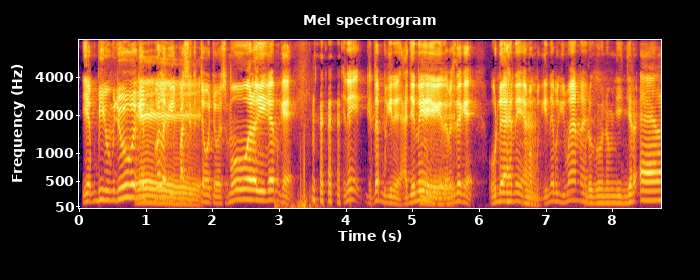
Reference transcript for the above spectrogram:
ya bingung juga gitu. Gue lagi pas itu Eh. cowok-cowok semua lagi kan kayak ini kita begini aja nih gitu. Maksudnya kayak udah nih emang begini apa gimana? Udah gua minum ginger ale.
